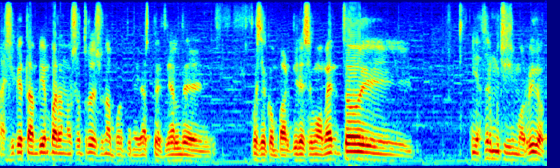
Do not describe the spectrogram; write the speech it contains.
Así que también para nosotros es una oportunidad especial de, pues de compartir ese momento y, y hacer muchísimo ruido.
